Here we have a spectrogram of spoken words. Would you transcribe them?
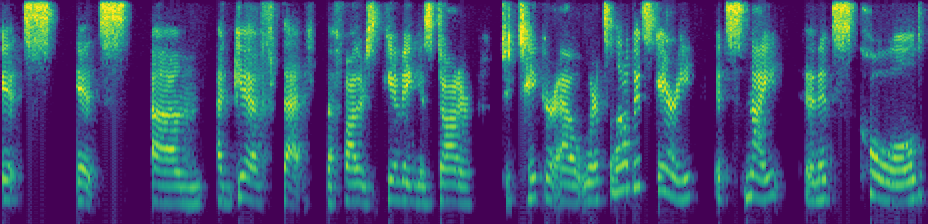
it's it's um, a gift that the father's giving his daughter to take her out where it's a little bit scary. It's night and it's cold.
